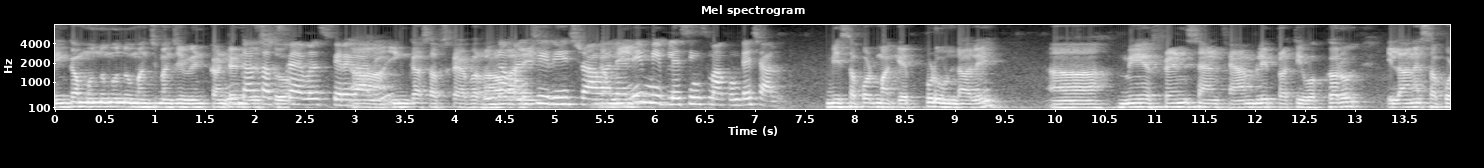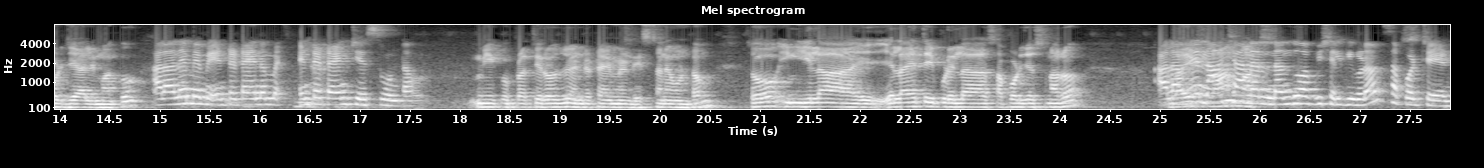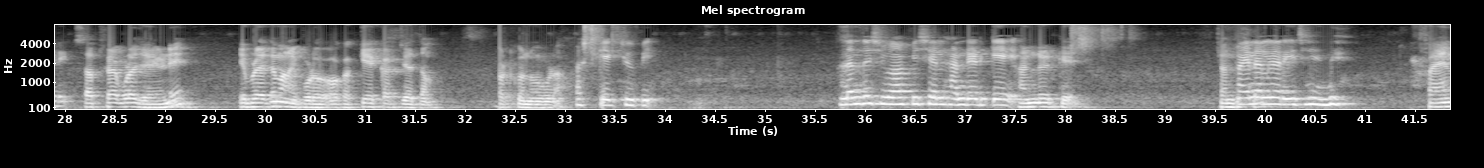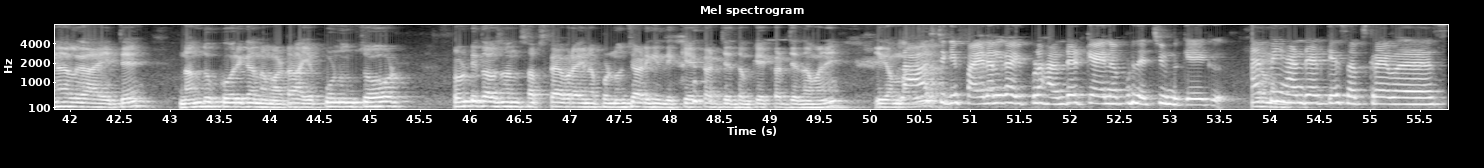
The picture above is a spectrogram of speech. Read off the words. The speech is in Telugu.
ఇంకా ముందు ముందు మంచి మంచి కంటెంట్ సబ్స్క్రైబర్స్ పెరగాలి. ఇంకా సబ్స్క్రైబర్ రావాలి. మంచి రీచ్ రావాలి అని మీ బ్లెస్సింగ్స్ మాకుంటే చాలు. మీ సపోర్ట్ మాకు ఎప్పుడు ఉండాలి మీ ఫ్రెండ్స్ అండ్ ఫ్యామిలీ ప్రతి ఒక్కరూ ఇలానే సపోర్ట్ చేయాలి మాకు. అలానే మేము ఎంటర్టైన్ ఎంటర్టైన్ చేస్తూ ఉంటాము మీకు ప్రతిరోజు ఎంటర్టైన్మెంట్ ఇస్తూనే ఉంటాం. సో ఇలా ఎలా అయితే ఇప్పుడు ఇలా సపోర్ట్ చేస్తున్నారో అలానే Life నా ఛానల్ నందు అఫీషియల్కి కూడా సపోర్ట్ చేయండి. సబ్స్క్రైబ్ కూడా చేయండి. ఇప్పుడైతే మనం ఇప్పుడు ఒక కేక్ కట్ చేద్దాం. పట్టుకుని నువ్వు కూడా. ఫస్ట్ కేక్ చూపి. Nandu Shiva official hundred K hundred K ఫైనల్గా రీచ్ అయింది. ఫైనల్గా అయితే నందు కోరిక అన్నమాట. ఎప్పటి నుంచో ట్వంటీ థౌసండ్ సబ్స్క్రైబర్ అయినప్పటి నుంచి అడిగింది కేక్ కట్ చేద్దాం కేక్ కట్ చేద్దామని. ఇక లాస్ట్కి ఫైనల్గా ఇప్పుడు హండ్రెడ్ కే అయినప్పుడు తెచ్చిండు cake. Happy hundred K subscribers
